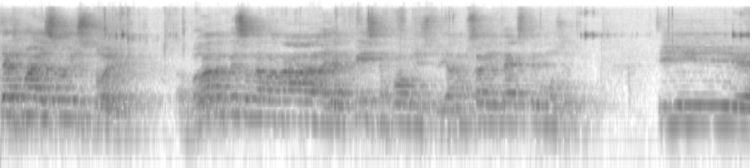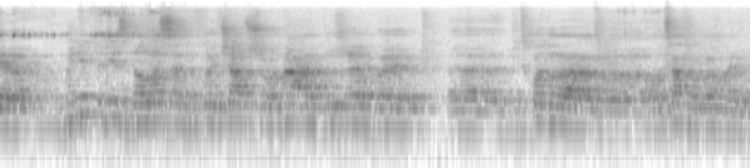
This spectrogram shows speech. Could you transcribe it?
теж має свою історію. Була написана вона як пісня повністю. Я написав і текст музику. І е, мені тоді здалося на той час, що вона дуже би, е, підходила е, Олександру Пономарю.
